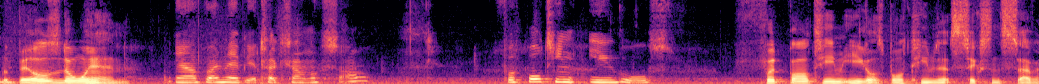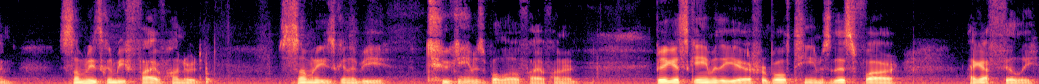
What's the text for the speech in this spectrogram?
The Bills to win. yeah, probably maybe a touchdown or so. Football team Eagles. Football team Eagles, both teams at six and seven. Somebody's going to be 500. Somebody's going to be two games below 500. Biggest game of the year for both teams this far. I got Philly.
